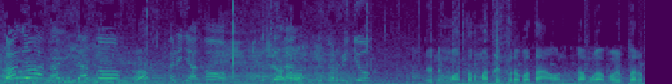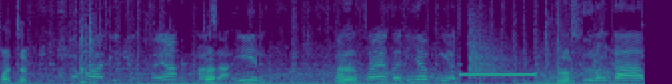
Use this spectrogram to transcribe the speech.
Kagak, tadi jatuh. Tadi jatuh. Terus Jatuh? Kita video. Ini motor mati berapa tahun? Kamu nggak mau bayar pajak? Kagak pak, jadi saya maksain. Kan Ya. saya tadinya punya Terus? itu lengkap.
